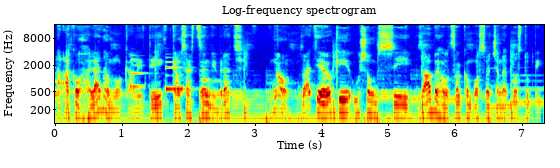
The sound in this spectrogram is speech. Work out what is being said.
a ako hľadám lokality, kam sa chcem vybrať, No, za tie roky už som si zábehol celkom osvedčené postupy.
